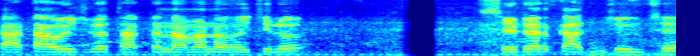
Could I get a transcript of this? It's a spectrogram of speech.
কাটা হয়েছিল, তারটা নামানো হয়েছিল। সেটার কাজ চলছে।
